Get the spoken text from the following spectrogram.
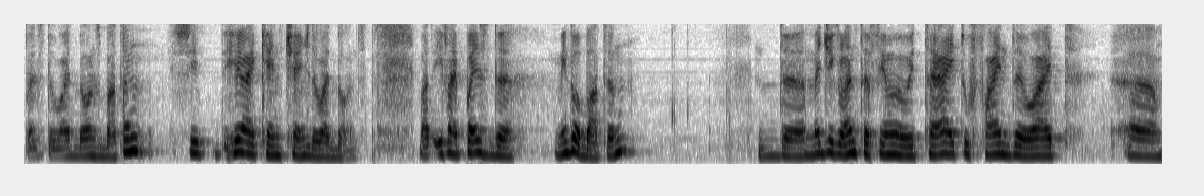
press the white balance button. You see here I can change the white balance. But if I press the middle button, the Magic Lantern film will try to find the right uh,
